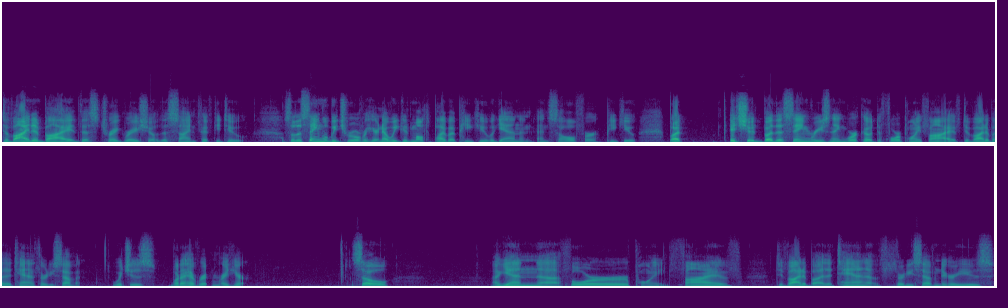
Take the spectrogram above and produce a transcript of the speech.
divided by this trig ratio, this sine 52. So the same will be true over here. Now we could multiply by PQ again and, and solve for PQ, but it should, by the same reasoning, work out to 4.5 divided by the tan of 37, which is what I have written right here. So Again, uh, 4.5 divided by the tan of 37 degrees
